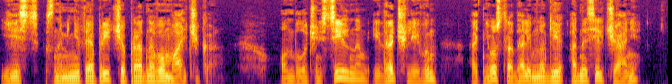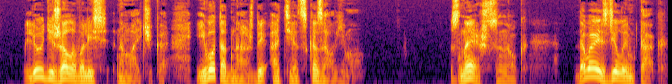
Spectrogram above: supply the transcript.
Есть знаменитая притча про одного мальчика. Он был очень сильным и дрочливым, от него страдали многие односельчане, Люди жаловались на мальчика. И вот однажды отец сказал ему. Знаешь, сынок, давай сделаем так.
